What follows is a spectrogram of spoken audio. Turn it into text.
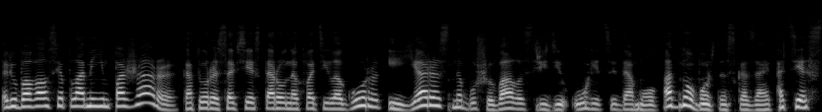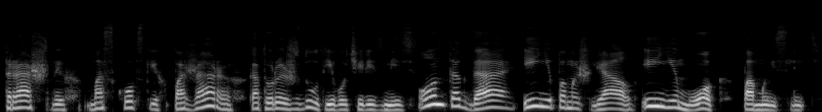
любовался пламенем пожара, которое со всех сторон охватило город и яростно бушевало среди улиц и домов. Одно можно сказать о тех страшных московских пожарах, которые ждут его через месяц. Он тогда и не помышлял, и не мог помыслить.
